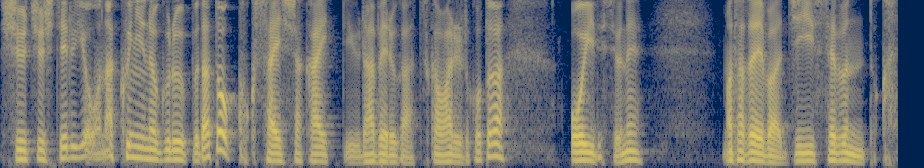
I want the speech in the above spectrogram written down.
集中しているような国のグループだと国際社会っていうラベルが使われることが多いですよね。まあ、例えば G7 とか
